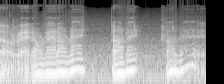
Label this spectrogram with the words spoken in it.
Alright, alright, alright, alright, alright.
